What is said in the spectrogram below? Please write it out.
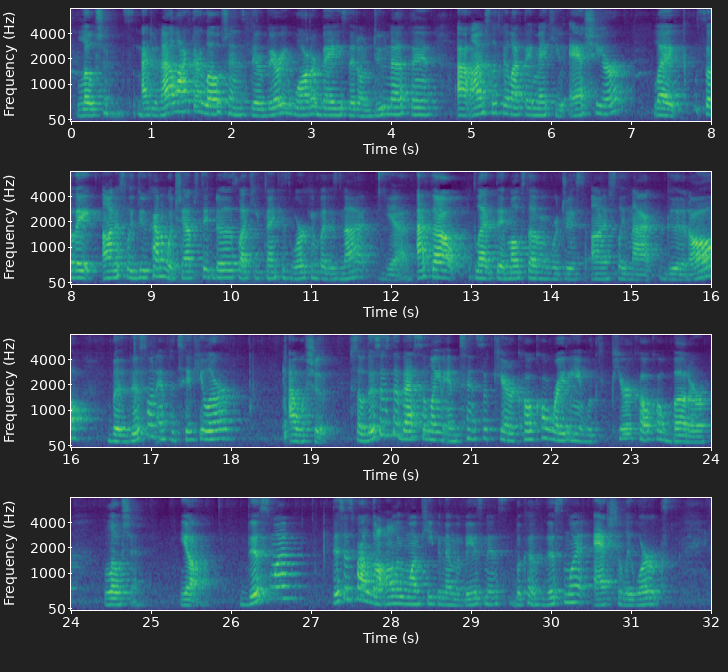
lotions. I do not like their lotions. They're very water-based. They don't do nothing. I honestly feel like they make you ashier. Like, so they honestly do kind of what chapstick does, like you think is working, but it's not. Yeah. I thought like that most of them were just honestly not good at all. But this one in particular, I was shook. So this is the Vaseline Intensive Care Cocoa Radiant with Pure Cocoa Butter Lotion. Y'all, this one, this is probably the only one keeping them in business because this one actually works.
